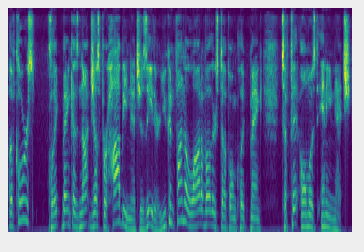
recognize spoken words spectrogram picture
Of course, ClickBank is not just for hobby niches either. You can find a lot of other stuff on ClickBank to fit almost any niche.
